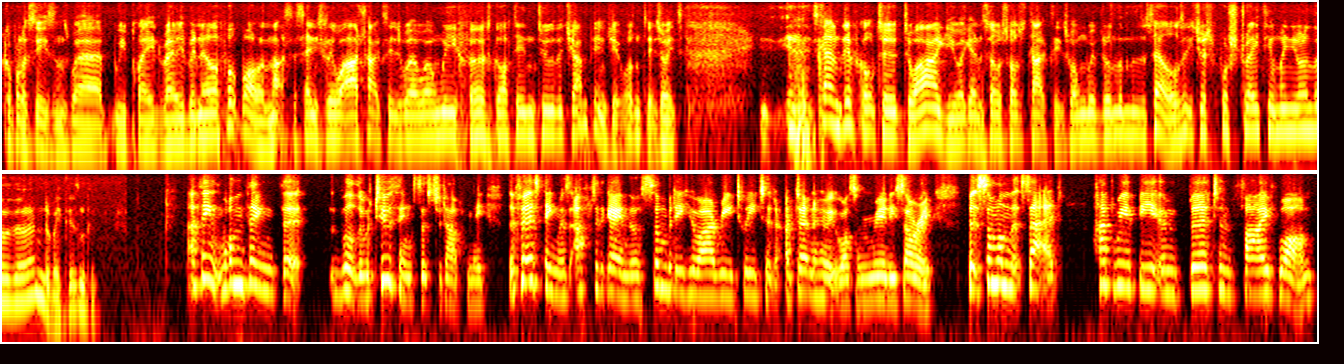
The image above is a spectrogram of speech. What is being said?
couple of seasons where we played very vanilla football, and that's essentially what our tactics were when we first got into the championship, wasn't it? So it's it's kind of difficult to, to argue against those sorts of tactics when we've done them themselves. It's just frustrating when you're on the other end of it, isn't it? I think one thing that well, there were two things that stood out for me. The first thing was after the game, there was somebody who I retweeted. I don't know who it was. I'm really sorry, but someone that said, had we beaten Burton five one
